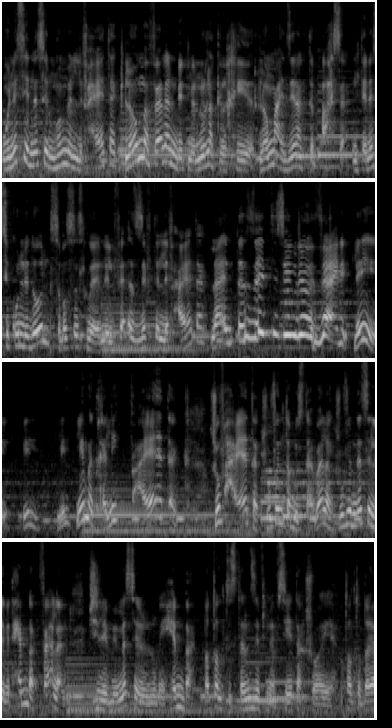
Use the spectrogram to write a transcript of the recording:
وناسي الناس المهمه اللي في حياتك اللي هم فعلا بيتمنوا لك الخير اللي هم عايزينك تبقى أحسن. أنت ناسي كل دول؟ بس باصص للفئة الزفت اللي في حياتك. لا أنت إزاي تسيبني وتزعلي؟ ليه؟ ليه؟ ليه؟ ليه ما تخليك في حياتك؟ شوف حياتك. شوف أنت مستقبلك. شوف الناس اللي بتحبك فعلا. مش اللي بيمثل انه بيحبك. بطل تستنزف نفسيتك شوية. بطل تضيع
